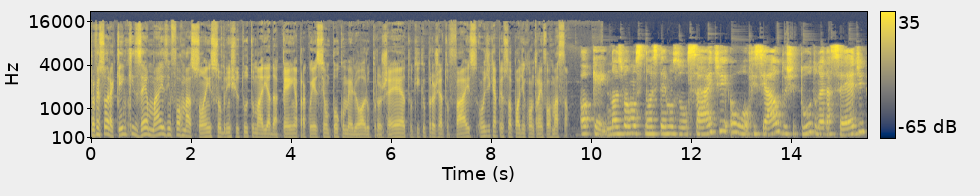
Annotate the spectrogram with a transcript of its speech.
Professora, quem quiser mais informações sobre o Instituto Maria da Penha para conhecer um pouco melhor o projeto, o que, que o projeto faz, onde que a pessoa pode encontrar informação? Ok, nós vamos, nós temos um site o oficial do Instituto, né, da sede,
